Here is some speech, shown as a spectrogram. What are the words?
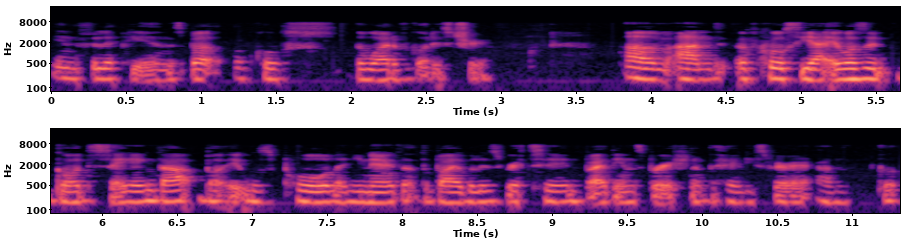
in Philippians, but of course the word of God is true. Um, and of course, yeah, it wasn't God saying that, but it was Paul, and you know that the Bible is written by the inspiration of the Holy Spirit, and God,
